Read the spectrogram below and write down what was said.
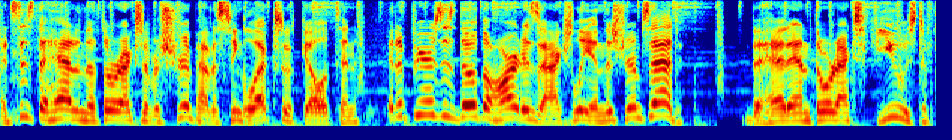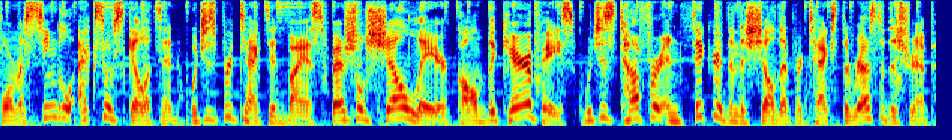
And since the head and the thorax of a shrimp have a single exoskeleton, it appears as though the heart is actually in the shrimp's head. The head and thorax fuse to form a single exoskeleton, which is protected by a special shell layer called the carapace, which is tougher and thicker than the shell that protects the rest of the shrimp.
